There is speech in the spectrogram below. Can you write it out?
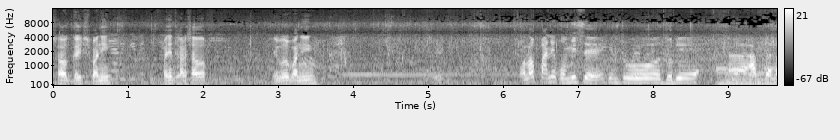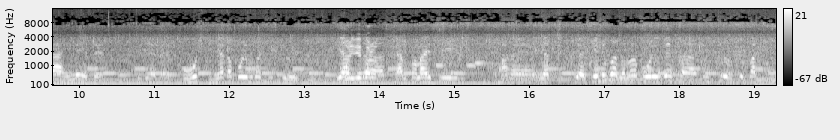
চাওক গাইছ পানী পানী ধাৰ চাওক এইবোৰ পানী অলপ পানী কমিছে কিন্তু যদি আগবেলা আহিলেহেঁতেন তেতিয়াহ'লে বহুত ধুনীয়া এটা পৰিৱেশৰ সৃষ্টি হৈছিল ইয়াত খেল চলাইছিল মানে ইয়াত কেনেকুৱা ধৰণৰ পৰিৱেশ সৃষ্টি হৈছিল বা কি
